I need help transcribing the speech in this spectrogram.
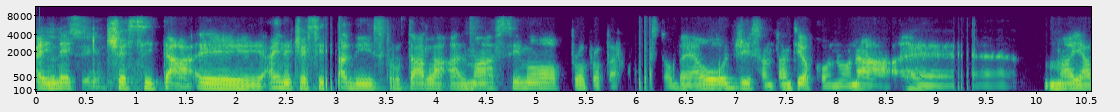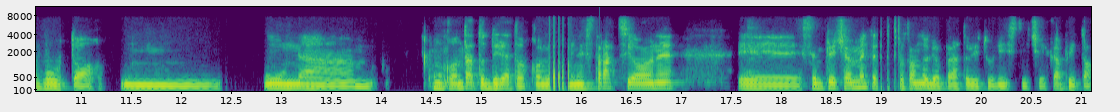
hai necessità, sì. eh, hai necessità di sfruttarla al massimo proprio per questo. Beh, oggi Sant'Antioco non ha eh, mai avuto mh, mm, un, um, un contatto diretto con l'amministrazione eh, semplicemente sfruttando gli operatori turistici, capito?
